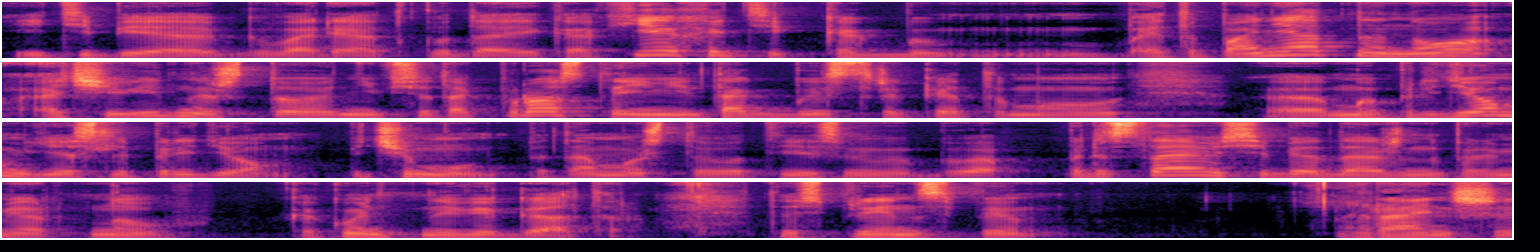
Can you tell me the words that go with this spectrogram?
и тебе говорят, куда и как ехать. И как бы это понятно, но очевидно, что не все так просто, и не так быстро к этому э, мы придем, если придем. Почему? Потому что вот если мы представим себе даже, например, ну, какой-нибудь навигатор. То есть, в принципе, Раньше,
